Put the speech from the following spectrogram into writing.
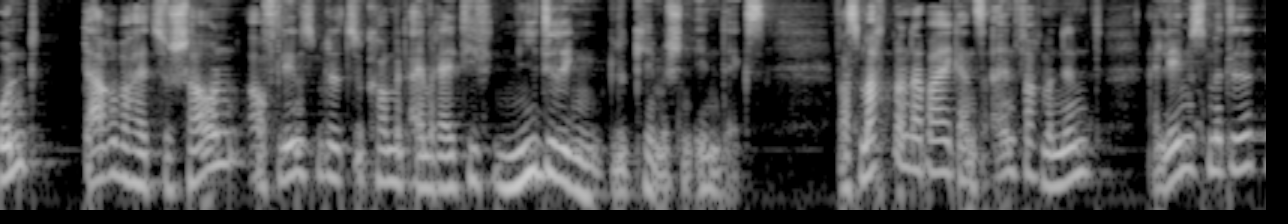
Und darüber halt zu schauen, auf Lebensmittel zu kommen mit einem relativ niedrigen glykämischen Index. Was macht man dabei? Ganz einfach, man nimmt ein Lebensmittel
